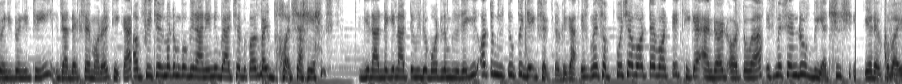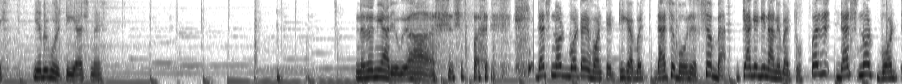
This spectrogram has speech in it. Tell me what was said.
2023 जेड एक्स मॉडल ठीक है? अब फीचर्स में तुमको गिनाने नहीं बैठ रहा बिकॉज़ भाई बहुत सारे है। गिनाने गिनाते वीडियो बहुत लंबी हो जाएगी और तुम यूट्यूब पे देख सकते हो ठीक है? इसमें सब कुछ है वॉट आई वांटेड ठीक है? एंड्रॉइड ऑटो है इसमें सनरूफ भी है। ये देखो भाई। ये भी उल्टी है इसमें। नज़र नहीं आ रही होगी। हाँ। That's not what I wanted ठीक है बट दैट्स अ बोनस सब है। क्या क्या गिनाने बैठो? पर that's not what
